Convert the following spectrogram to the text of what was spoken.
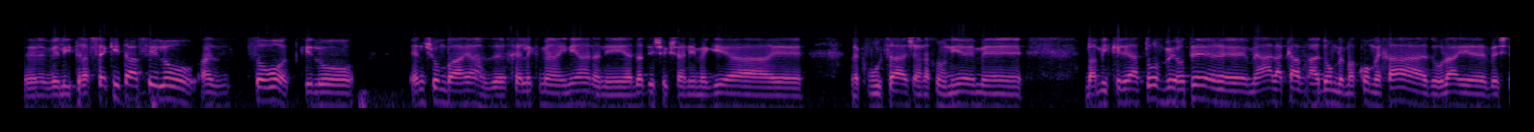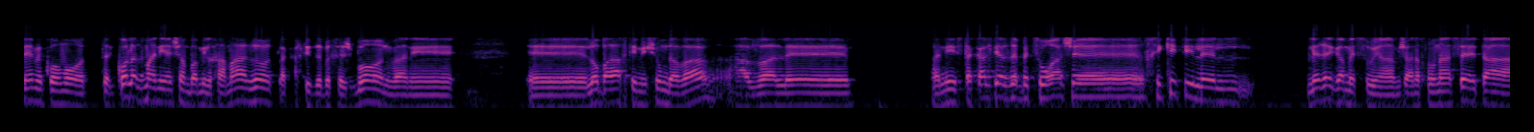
ולהתרסק איתה אפילו, אז so what, כאילו, אין שום בעיה, זה חלק מהעניין. אני ידעתי שכשאני מגיע לקבוצה, שאנחנו נהיה עם... במקרה הטוב ביותר, אה, מעל הקו האדום במקום אחד, אולי אה, בשני מקומות. כל הזמן נהיה שם במלחמה הזאת, לקחתי את זה בחשבון, ואני אה, לא ברחתי משום דבר, אבל אה, אני הסתכלתי על זה בצורה שחיכיתי ל... לרגע מסוים, שאנחנו נעשה את ה...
